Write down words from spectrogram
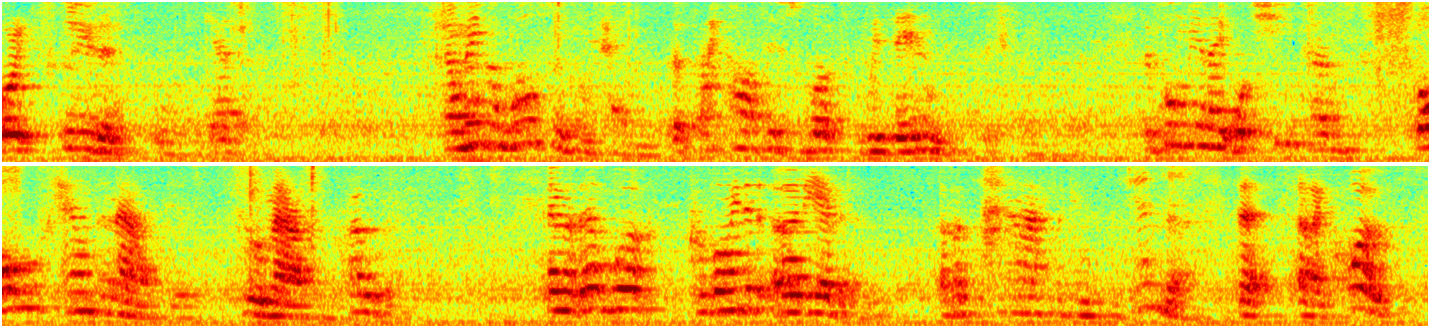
or excluded altogether. Now, Mabel Wilson contends that black artists worked within such frameworks to formulate what she terms bold counter narratives to American progress, and that their work provided early evidence of a Pan Africanist agenda that, and I quote,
